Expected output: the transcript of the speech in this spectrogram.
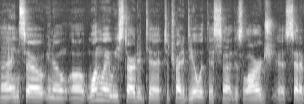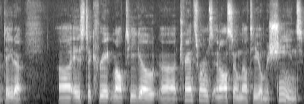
Uh, and so, you know, uh, one way we started to, to try to deal with this, uh, this large set of data is to create Maltego transforms and also Maltego machines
